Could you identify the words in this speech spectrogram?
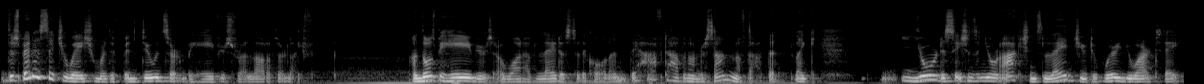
there's been a situation where they've been doing certain behaviours for a lot of their life. And those behaviours are what have led us to the call. And they have to have an understanding of that, that like your decisions and your actions led you to where you are today.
